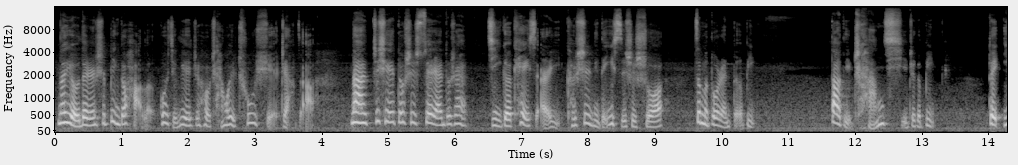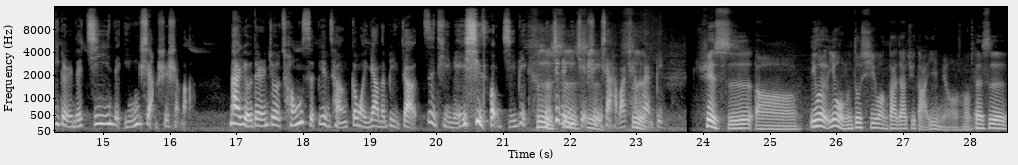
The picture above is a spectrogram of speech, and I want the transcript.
那有的人是病都好了，过几个月之后肠胃出血这样子啊。那这些都是虽然都是几个 case 而已，可是你的意思是说，这么多人得病，到底长期这个病对一个人的基因的影响是什么？那有的人就从此变成跟我一样的病，叫自体免疫系统疾病。是这个你解释一下好不好？肠冠病。确实啊，因为因为我们都希望大家去打疫苗哈，但是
